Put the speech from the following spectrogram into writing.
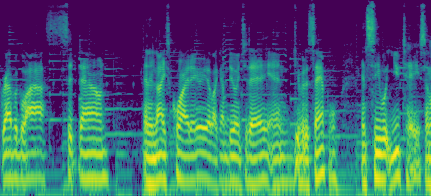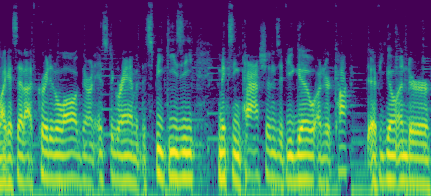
grab a glass, sit down, in a nice quiet area like I'm doing today and give it a sample and see what you taste. And like I said, I've created a log there on Instagram at the Speakeasy Mixing Passions. If you go under cock, if you go under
